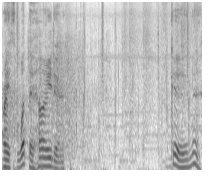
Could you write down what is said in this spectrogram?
Wraith, what the hell are you doing? Goodness.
